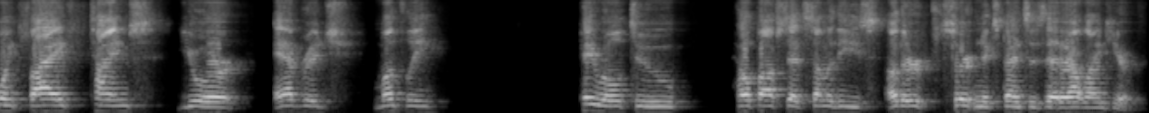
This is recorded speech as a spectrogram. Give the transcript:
0.5 times your average monthly payroll to help offset some of these other certain expenses that are outlined here.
